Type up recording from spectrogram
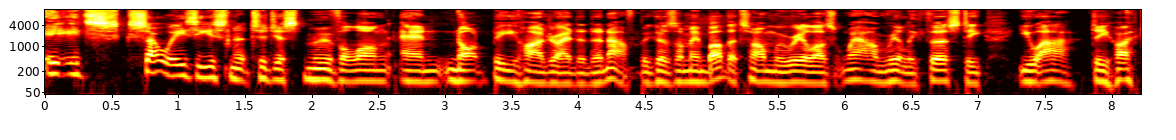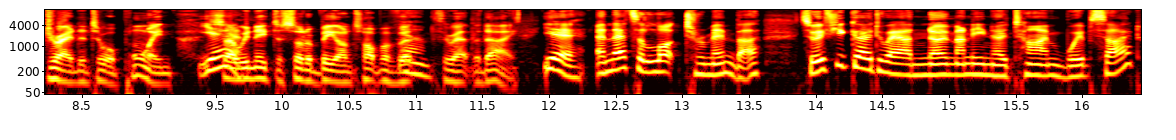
It- It's so easy, isn't it, to just move along and not be hydrated enough? Because I mean, by the time we realise, wow, I'm really thirsty, you are dehydrated to a point. Yeah. So we need to sort of be on top of it Yeah. throughout the day. Yeah, and that's a lot to remember. So if you go to our No Money No Time website,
